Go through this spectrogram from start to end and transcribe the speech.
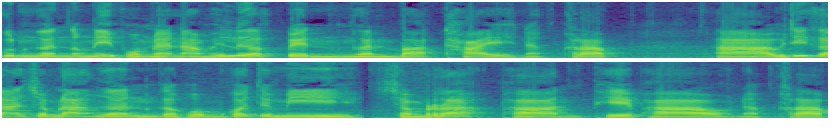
กุลเงินตรงนี้ผมแนะนำให้เลือกเป็นเงินบาทไทยนะครับ อ่าวิธีการชำระเงินครับผมก็จะมีชำระผ่าน PayPal นะครับ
